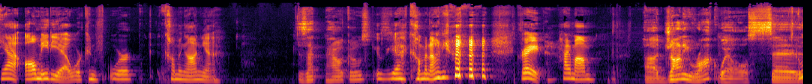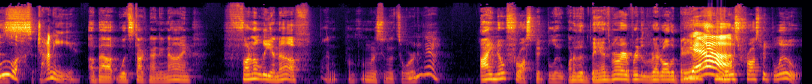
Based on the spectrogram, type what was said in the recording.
yeah, all media. We're conf- we're coming on you. Is that how it goes? Yeah, coming on. Great. Hi, mom. Uh, Johnny Rockwell says Ooh, Johnny. about Woodstock 99. Funnily enough, I'm, I'm going to assume that's a word. Yeah. I know Frostbit Blue. One of the bands. Remember, I read, read all the bands. Yeah. He knows Frostbit Blue.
